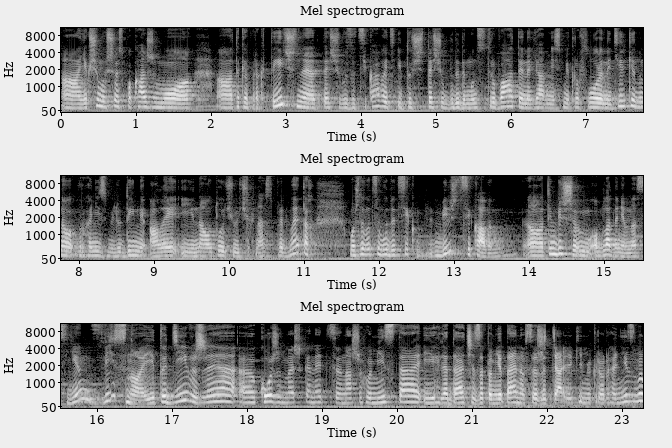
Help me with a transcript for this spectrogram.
якщо ми щось покажемо таке практичне, те, що зацікавить, і то, те, що буде демонструвати наявність мікрофлори не тільки в організмі людини, але і на оточуючих нас предметах, можливо, це буде більш цікавим. Тим більше обладнання в нас є. Звісно, і тоді вже е, кожен мешканець нашого міста і глядач запам'ятає на все життя, які мікроорганізми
